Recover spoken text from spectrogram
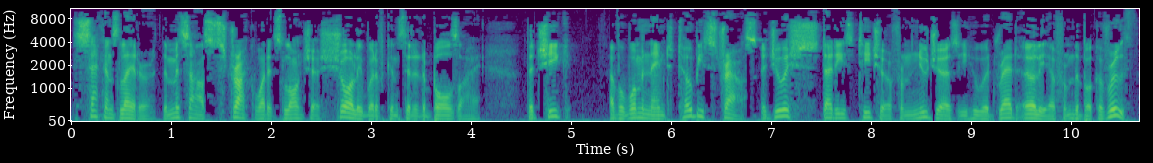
Seconds later, the missile struck what its launcher surely would have considered a bullseye, the cheek of a woman named Toby Strauss, a Jewish studies teacher from New Jersey who had read earlier from the Book of Ruth.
